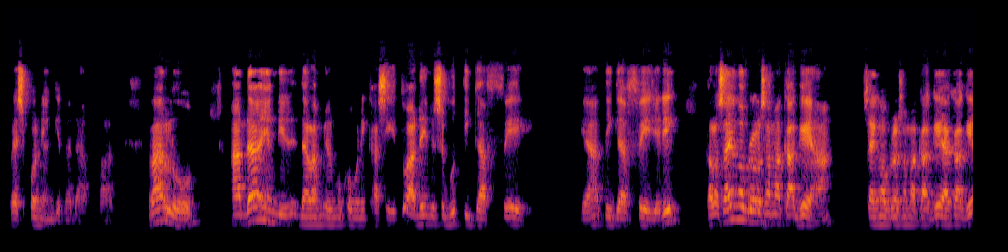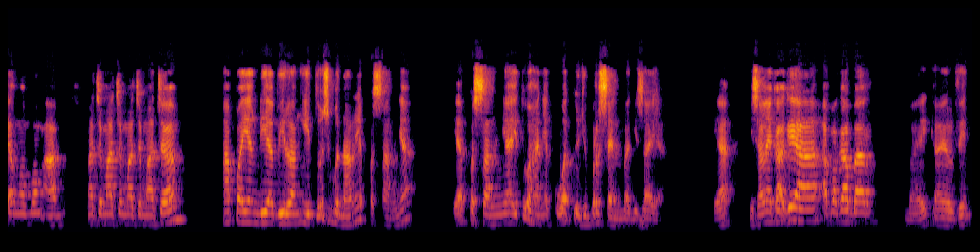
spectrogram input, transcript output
respon yang kita dapat. Lalu ada yang di dalam ilmu komunikasi itu ada yang disebut 3V ya. 3V jadi kalau saya ngobrol sama Kak Gea saya ngobrol sama Kak Gea Kak Gea ngomong macam-macam macam-macam apa yang dia bilang itu sebenarnya pesannya ya pesannya itu hanya kuat 7% bagi saya. Ya, misalnya Kak Gea, apa kabar? Baik, Kak Elvin.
